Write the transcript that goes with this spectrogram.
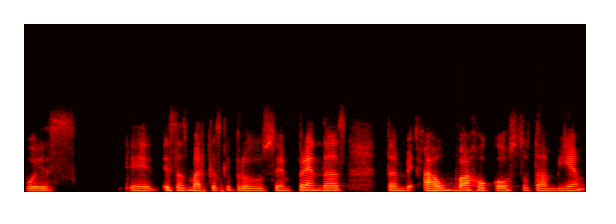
pues eh, estas marcas que producen prendas a un bajo costo también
